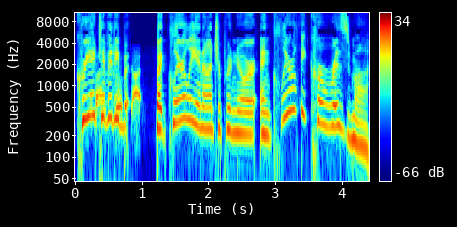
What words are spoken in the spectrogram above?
Creativity, but but clearly an entrepreneur and clearly charisma.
